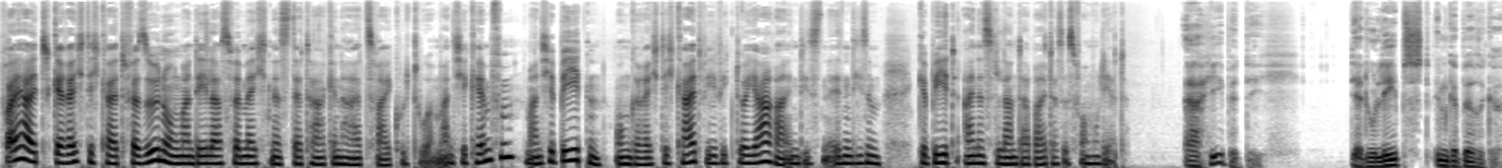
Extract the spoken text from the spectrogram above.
Freiheit, Gerechtigkeit, Versöhnung, Mandelas Vermächtnis, der Tag in HR2 Kultur. Manche kämpfen, manche beten um Gerechtigkeit, wie Viktor Jara in, diesen, in diesem Gebet eines Landarbeiters ist formuliert. Erhebe dich, der du lebst im Gebirge,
